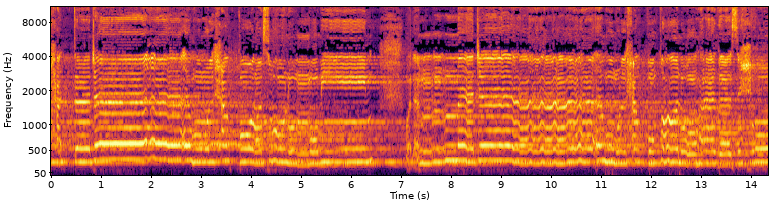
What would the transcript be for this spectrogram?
حتى جاءهم الحق رسول مبين. ولما جاءهم الحق قالوا هذا سحر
